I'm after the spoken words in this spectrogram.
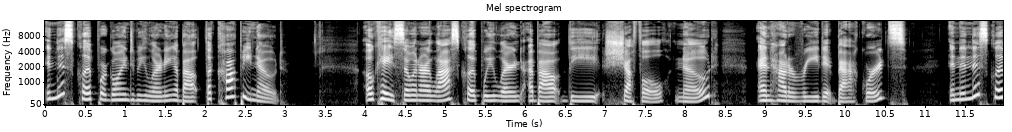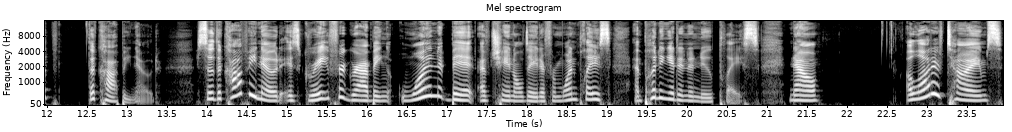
In this clip, we're going to be learning about the copy node. Okay, so in our last clip, we learned about the shuffle node and how to read it backwards. And in this clip, the copy node. So the copy node is great for grabbing one bit of channel data from one place and putting it in a new place. Now, a lot of times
